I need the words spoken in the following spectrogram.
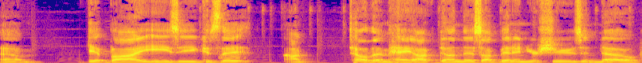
um, get by easy because they, I tell them, hey, I've done this, I've been in your shoes, and no.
